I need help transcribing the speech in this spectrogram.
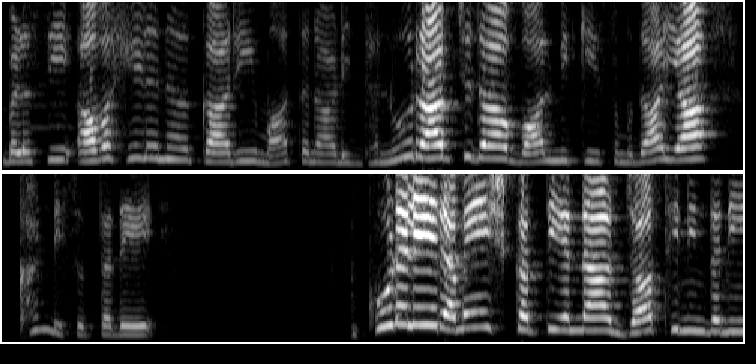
ಬಳಸಿ ಅವಹೇಳನಕಾರಿ ಮಾತನಾಡಿದ್ದನ್ನು ರಾಜ್ಯದ ವಾಲ್ಮೀಕಿ ಸಮುದಾಯ ಖಂಡಿಸುತ್ತದೆ. ಕೂಡಲೇ ರಮೇಶ್ ಕತ್ತಿಯನ್ನ ಜಾತಿನಿಂದನೇ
